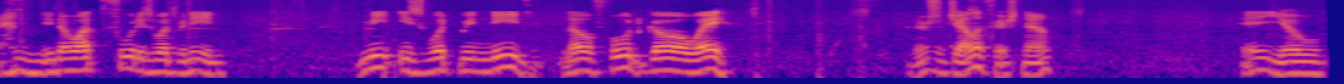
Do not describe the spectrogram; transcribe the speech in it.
And you know what? Food is what we need. Meat is what we need. No food, go away. There's a jellyfish now. Hey yo.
